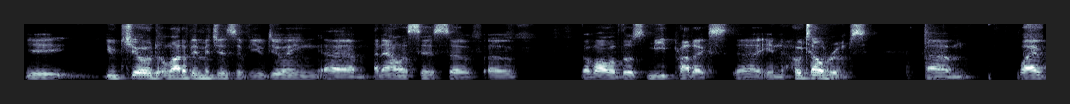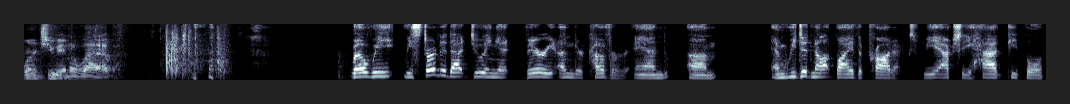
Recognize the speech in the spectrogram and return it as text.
you, you showed a lot of images of you doing um, analysis of, of, of all of those meat products uh, in hotel rooms. Um, why weren't you in a lab? well, we, we started out doing it very undercover and, um, and we did not buy the products. We actually had people,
